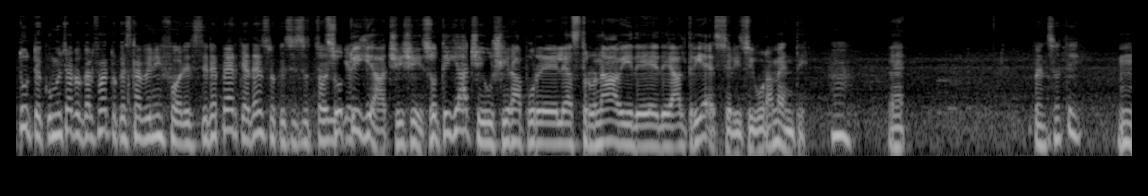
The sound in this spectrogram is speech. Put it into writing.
tutto è cominciato dal fatto che sta venendo fuori questi reperti, adesso che si sono Sotto i ghiacci, sì, sotto i ghiacci uscirà pure le astronavi di altri esseri, sicuramente. Ah, Eh. pensa a te. Mm.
